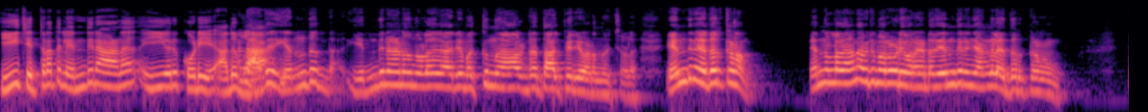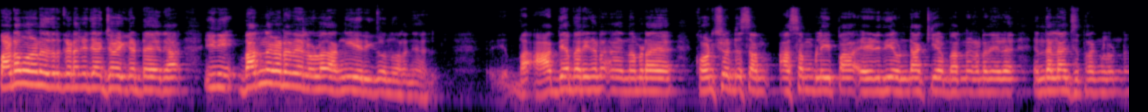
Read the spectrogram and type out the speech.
ഈ ചിത്രത്തിൽ എന്തിനാണ് ഈ ഒരു കൊടി അത് എന്ത് എന്തിനാണ് എന്നുള്ള കാര്യം വെക്കുന്ന അവരുടെ താല്പര്യമാണെന്ന് വെച്ചോളൂ. എന്തിനെ എതിർക്കണം എന്നുള്ളതാണ് അവർ മറുപടി പറയേണ്ടത്. എന്തിനു ഞങ്ങൾ എതിർക്കണം? പടമാണ് എതിർക്കണമെങ്കിൽ ഞാൻ ചോദിക്കട്ടെ. ഇനി ഭരണഘടനയിലുള്ളത് അംഗീകരിക്കുമെന്ന് പറഞ്ഞാൽ ആദ്യ പരിഗണ നമ്മുടെ കോൺസ്റ്റിറ്റ്യൂന്റ് അസംബ്ലി എഴുതി ഉണ്ടാക്കിയ ഭരണഘടനയുടെ എന്തെല്ലാം ചിത്രങ്ങളുണ്ട്?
